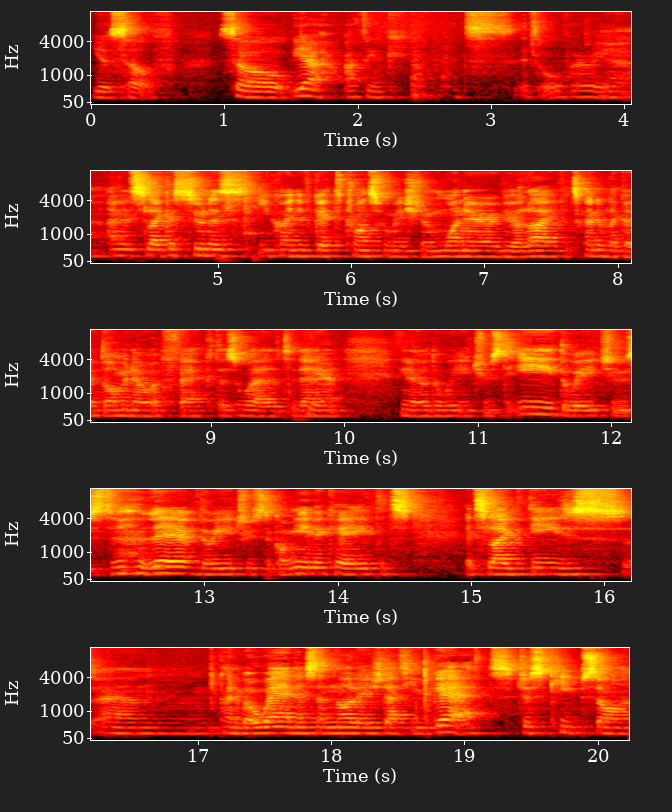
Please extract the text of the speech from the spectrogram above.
yourself. So, yeah, I think it's it's all very yeah and it's like as soon as you kind of get transformation in one area of your life it's kind of like a domino effect as well to then yeah. you know the way you choose to eat the way you choose to live the way you choose to communicate. It's it's like these um, kind of awareness and knowledge that you get just keeps on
